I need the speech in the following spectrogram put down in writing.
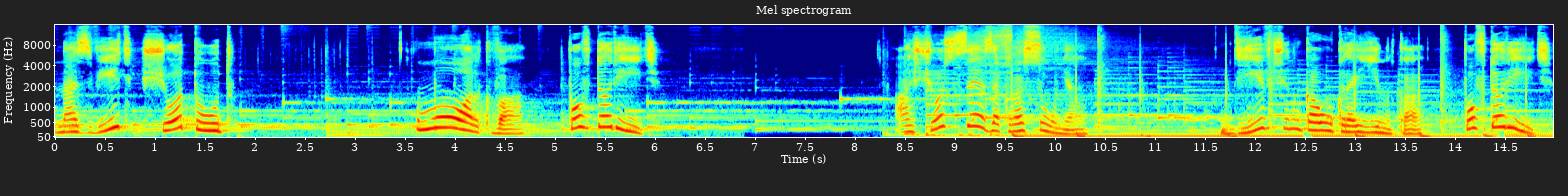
Назвіть, що тут. Морква. Повторіть. А що ж це за красуня? Дівчинка українка. Повторіть.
